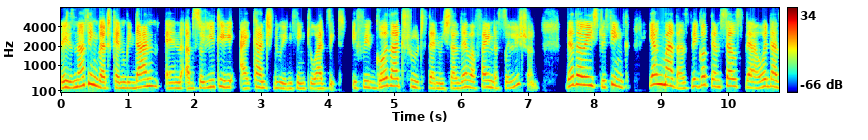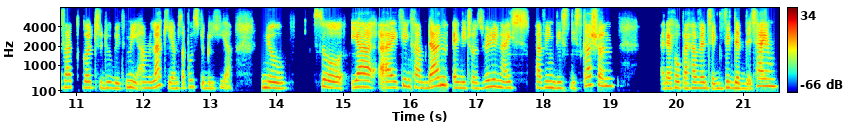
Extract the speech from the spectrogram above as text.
There is nothing that can be done, and absolutely, I can't do anything towards it. If we go that route, then we shall never find a solution. The other way is to think young mothers, they got themselves there. What does that got to do with me? I'm lucky, I'm supposed to be here. No. So, yeah, I think I'm done, and it was very nice having this discussion. And I hope I haven't exceeded the time,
